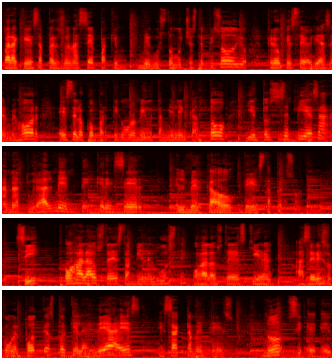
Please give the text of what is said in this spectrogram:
para que esa persona sepa que me gustó mucho este episodio, creo que este debería ser mejor, este lo compartí con un amigo y también le encantó y entonces empieza a naturalmente crecer el mercado de esta persona. Sí, ojalá a ustedes también les guste, ojalá ustedes quieran hacer eso con el podcast porque la idea es exactamente eso. No, eh, eh,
